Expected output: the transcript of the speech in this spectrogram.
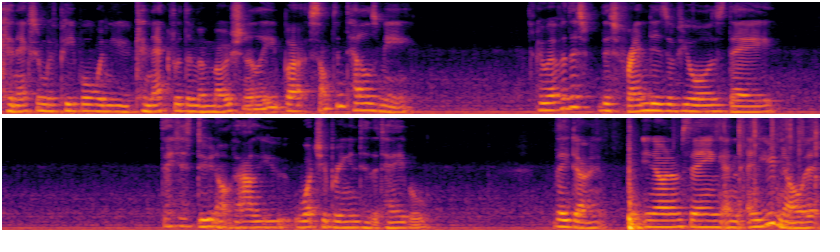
connection with people when you connect with them emotionally but something tells me whoever this this friend is of yours they they just do not value what you're bringing to the table. They don't you know what i'm saying? And and you know it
